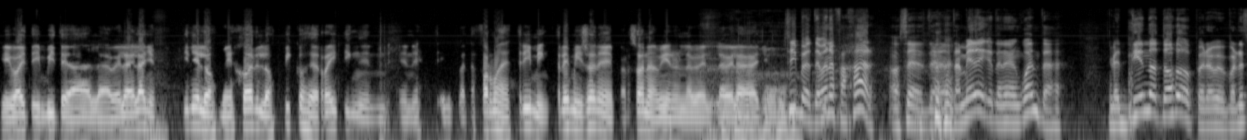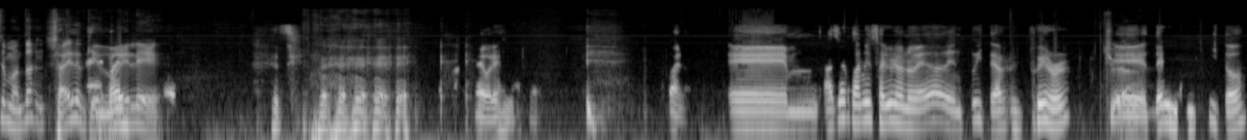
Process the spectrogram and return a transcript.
que Ibai te invite a la vela del año. Tiene los mejores, los picos de rating en, en est- en plataformas de streaming. 3 millones de personas vieron la, la vela del año. Sí, pero te van a fajar. O sea, te- también hay que tener en cuenta. Entiendo todo, pero me parece un montón. ¿Sabes lo que Además- duele? Sí. Euro, es la- bueno, eh, ayer también salió una novedad en Twitter, en Twitter eh, del baitito.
